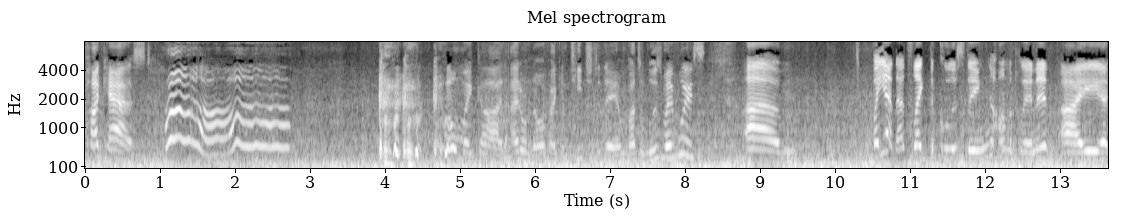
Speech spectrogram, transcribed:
podcast. Ah! oh my god, I don't know if I can teach today. I'm about to lose my voice. Um, but yeah, that's like the coolest thing on the planet. I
